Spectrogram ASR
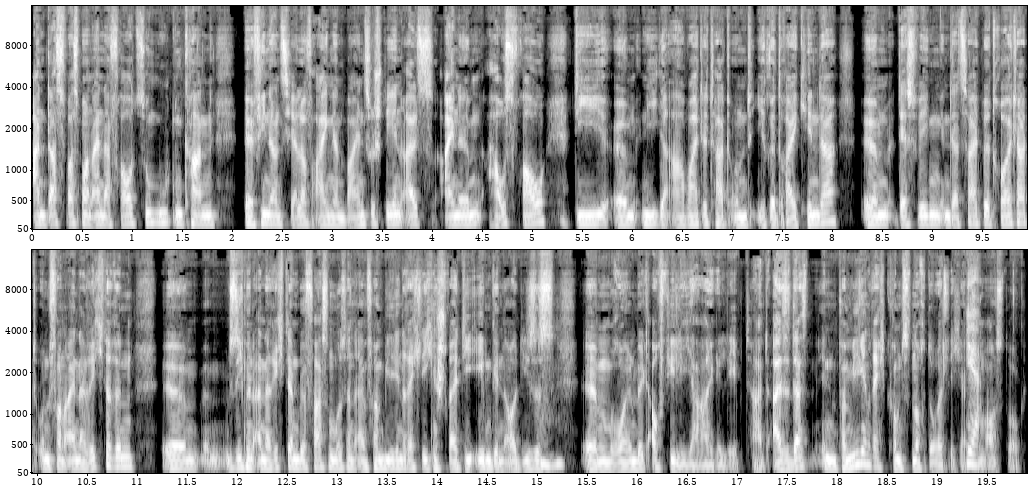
an das, was man einer Frau zumuten kann, äh, finanziell auf eigenen Beinen zu stehen, als eine Hausfrau, die ähm, nie gearbeitet hat und ihre drei Kinder ähm, deswegen in der Zeit betreut hat und von einer Richterin ähm, sich mit einer Richterin befassen muss in einem familienrechtlichen Streit, die eben genau dieses mhm. ähm, Rollenbild auch viele Jahre gelebt hat. Also das im Familienrecht kommt es noch deutlicher ja. zum Ausdruck.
